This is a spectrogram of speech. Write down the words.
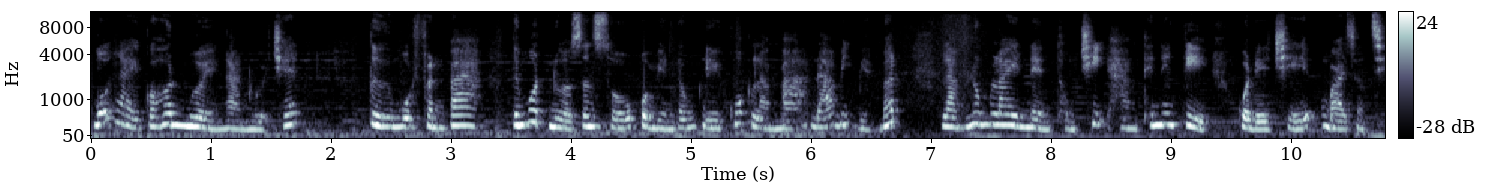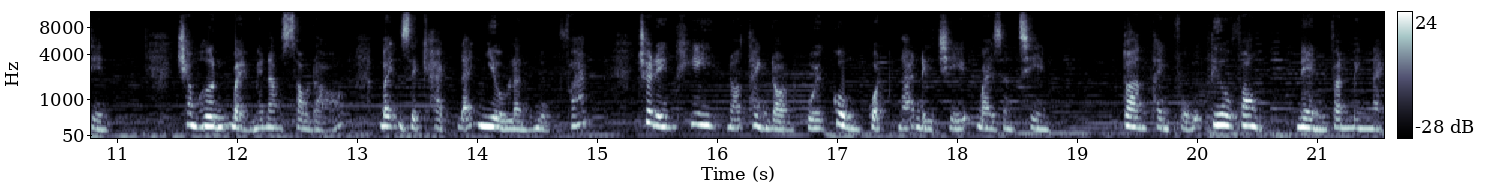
Mỗi ngày có hơn 10.000 người chết. Từ 1 phần 3 tới một nửa dân số của miền đông đế quốc La Mã đã bị biến mất, làm lung lay nền thống trị hàng thiên niên kỷ của đế chế Byzantine. Trong hơn 70 năm sau đó, bệnh dịch hạch đã nhiều lần bùng phát, cho đến khi nó thành đòn cuối cùng quật ngã đế chế Byzantine. Toàn thành phố tiêu vong, nền văn minh này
